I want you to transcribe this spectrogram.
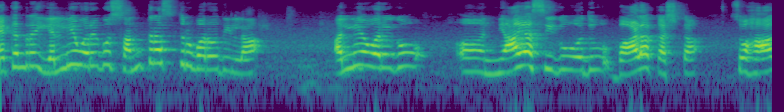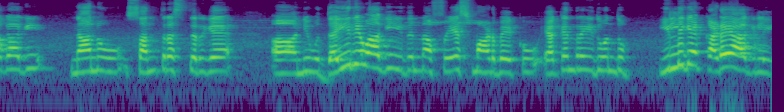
ಯಾಕಂದರೆ ಎಲ್ಲಿವರೆಗೂ ಸಂತ್ರಸ್ತರು ಬರೋದಿಲ್ಲ. ಅಲ್ಲಿಯವರೆಗೂ ನ್ಯಾಯ ಸಿಗುವುದು ಭಾಳ ಕಷ್ಟ. ಸೊ ಹಾಗಾಗಿ ನಾನು ಸಂತ್ರಸ್ತರಿಗೆ ನೀವು ಧೈರ್ಯವಾಗಿ ಇದನ್ನು ಫೇಸ್ ಮಾಡಬೇಕು. ಯಾಕೆಂದರೆ ಇದು ಒಂದು ಇಲ್ಲಿಗೆ ಕಡೆ ಆಗಲಿ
